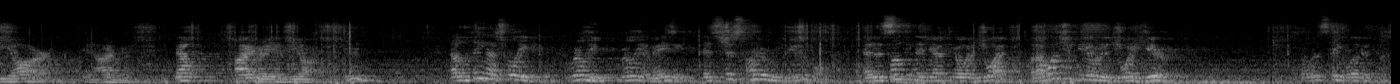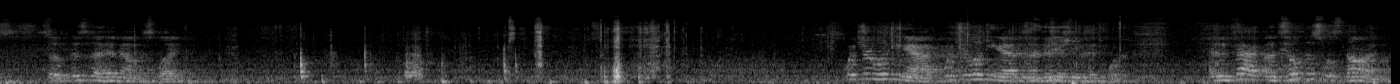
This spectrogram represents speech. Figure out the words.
VR in iRay. Now, iRay and VR. Now, the thing that's really, really, really amazing, it's just utterly beautiful. And it's something that you have to go enjoy. But I want you to be able to enjoy here. So let's take a look at this. So this is a head mount display. What you're looking at, what you're looking at is NVIDIA's new headquarters. And in fact, until this was done,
